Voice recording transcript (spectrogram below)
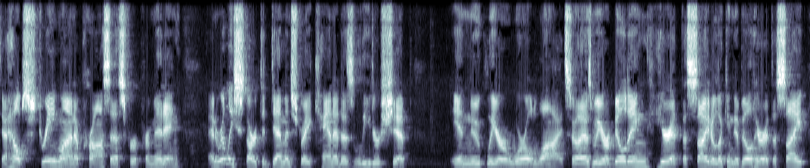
to help streamline a process for permitting and really start to demonstrate Canada's leadership in nuclear worldwide. So, as we are building here at the site or looking to build here at the site,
